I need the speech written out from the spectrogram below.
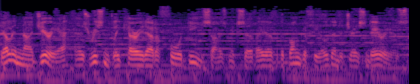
Shell in Nigeria has recently carried out a 4D seismic survey over the Bonga field and adjacent areas.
